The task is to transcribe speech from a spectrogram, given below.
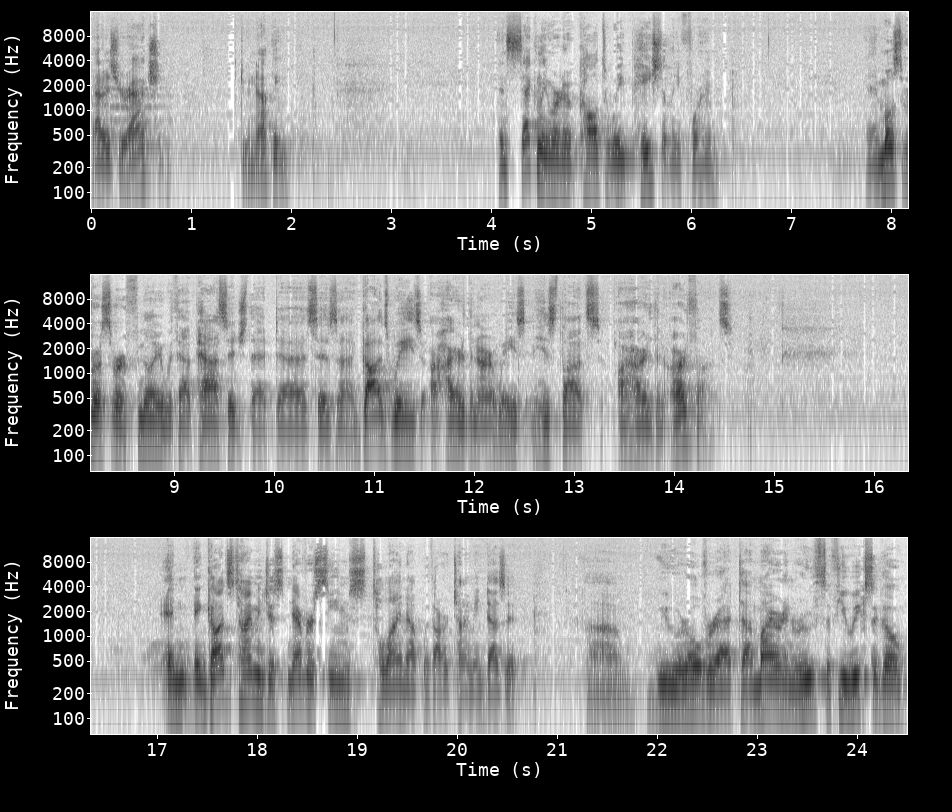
That is your action. Do nothing. And secondly, we're called to wait patiently for Him. And most of us are familiar with that passage that uh, says, uh, God's ways are higher than our ways, and his thoughts are higher than our thoughts. And, and God's timing just never seems to line up with our timing, does it? Uh, we were over at uh, Myron and Ruth's a few weeks ago,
